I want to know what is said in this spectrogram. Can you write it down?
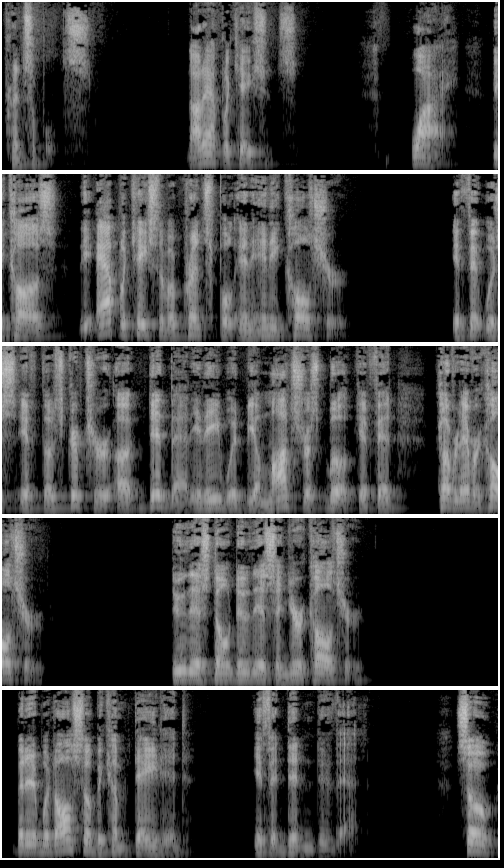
principles, not applications. Why? Because the application of a principle in any culture, if it was, if the scripture uh, did that, it would be a monstrous book if it covered every culture. Do this, don't do this in your culture. But it would also become dated if it didn't do that. So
